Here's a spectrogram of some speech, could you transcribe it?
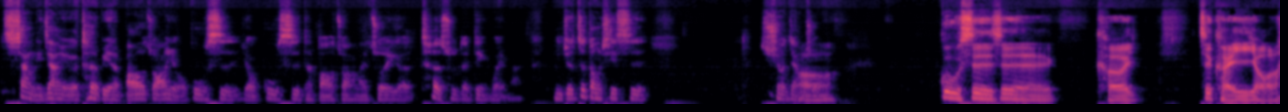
像你这样有一个特别的包装，有故事有故事的包装来做一个特殊的定位吗？你觉得这东西是需要这样做？哦，故事是可以是可以有了，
